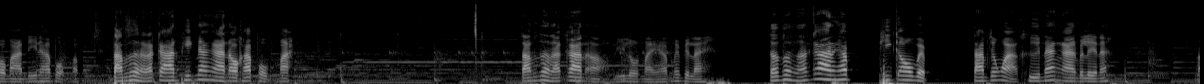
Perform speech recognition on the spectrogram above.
ประมาณนี้นะครับผมตามสถานการณ์พลิกหน้างานเอาครับผมมา ตามสถานการณ์อ้าวรีโหลดใหม่ครับไม่เป็นไรตามสถานการณ์ครับพลิกเอาแบบตามจังหวะคือหน้างานไปเลยนะไป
